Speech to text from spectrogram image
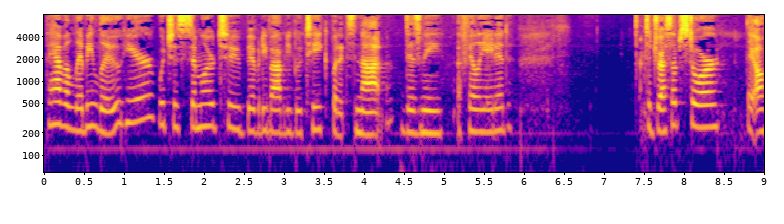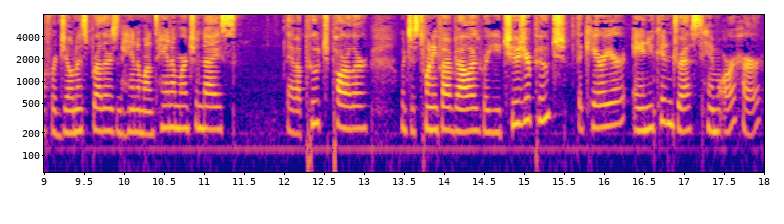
They have a Libby Lu here, which is similar to Bibbidi Bobbidi Boutique, but it's not Disney affiliated. It's a dress up store. They offer Jonas Brothers and Hannah Montana merchandise. They have a pooch parlor, which is $25 where you choose your pooch, the carrier, and you can dress him or her.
